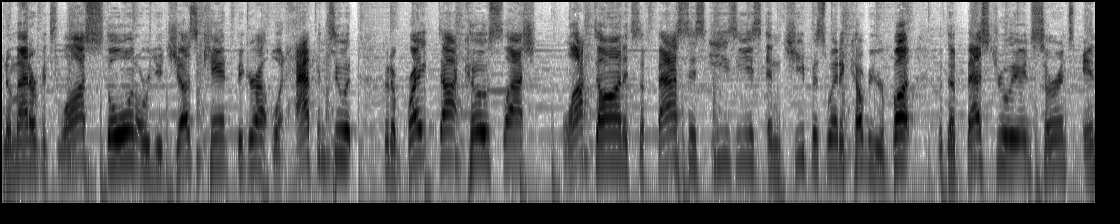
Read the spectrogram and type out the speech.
no matter if it's lost, stolen, or you just can't figure out what happened to it. Go to brite.co/slash Locked On, it's the fastest, easiest, and cheapest way to cover your butt with the best jewelry insurance in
